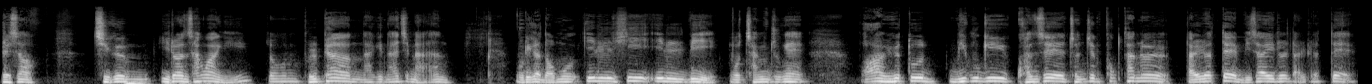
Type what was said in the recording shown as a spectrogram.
그래서 지금 이런 상황이 조금 불편하긴 하지만 우리가 너무 일희일비 뭐 장중에 와 이게 또 미국이 관세 전쟁 폭탄을 날렸대 미사일을 날렸대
